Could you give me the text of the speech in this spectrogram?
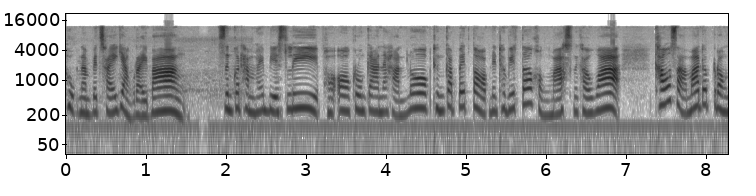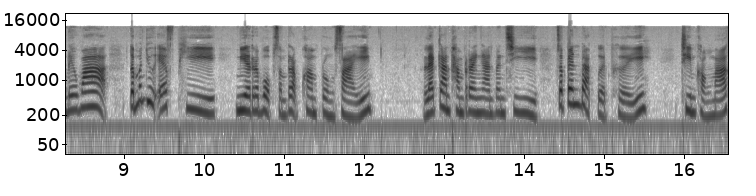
ถูกนำไปใช้อย่างไรบ้าง ซึ่งก็ทำให้เบสลีย์พออโครงการอาหารโลกถึงกับไปตอบในทวิตเตอร์ของมาร์กนะคะว่า เขาสามารถรับรองได้ว่า WFP มีระบบสำหรับความโปร่งใส และการทำรายงานบัญชีจะเป็นแบบเปิดเผย ทีมของมาร์ก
